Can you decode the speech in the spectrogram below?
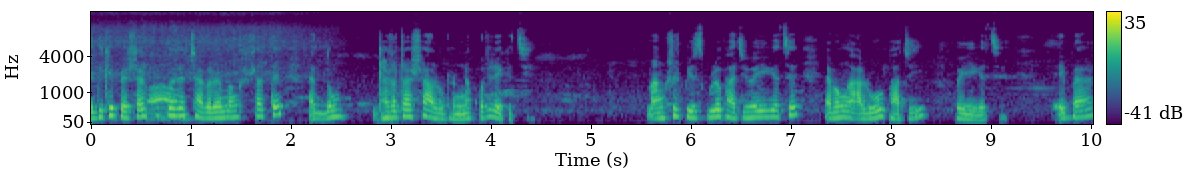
এদিকে প্রেশার কুকারে ছাগলের মাংসের সাথে একদম ঢাসা ঢাসা আলু রান্না করে রেখেছি। মাংসের পিসগুলো ভাজি হয়ে গেছে এবং আলুও ভাজি হয়ে গেছে। এবার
